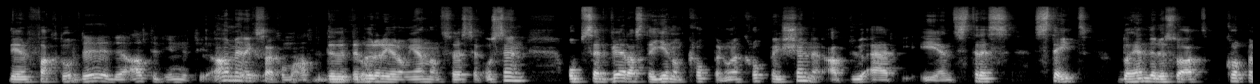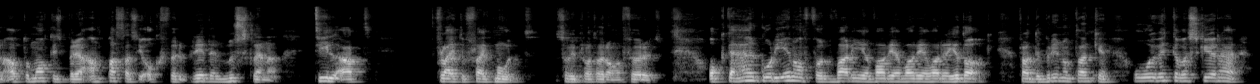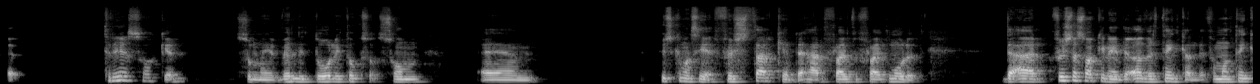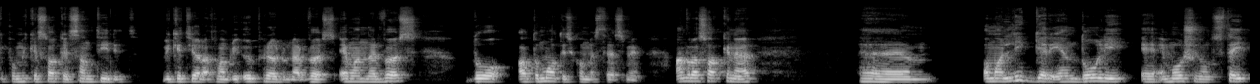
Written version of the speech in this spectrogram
Det är en faktor. Det, det är alltid inuti. Ja men Det exakt. Det, det börjar genom hjärnan, stressen. Och sen observeras det genom kroppen. Och när kroppen känner att du är i en stress state. Då händer det så att kroppen automatiskt börjar anpassa sig och förbereder musklerna till att flight to flight modet. Som vi pratade om förut. Och det här går igenom folk varje, varje, varje, varje dag. För att det börjar någon tanken. Åh, jag vet inte vad jag ska göra här. Tre saker som är väldigt dåligt också. Som ehm, hur ska man säga, förstärker det här flight or flight modet. Det är, första saken är det övertänkande, för man tänker på mycket saker samtidigt. Vilket gör att man blir upprörd och nervös. Är man nervös, då automatiskt kommer stress med. Andra saken är, ehm, om man ligger i en dålig eh, emotional state,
